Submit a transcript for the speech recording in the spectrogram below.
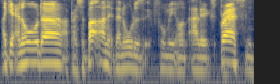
I get an order, I press a button, it then orders it for me on AliExpress, and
